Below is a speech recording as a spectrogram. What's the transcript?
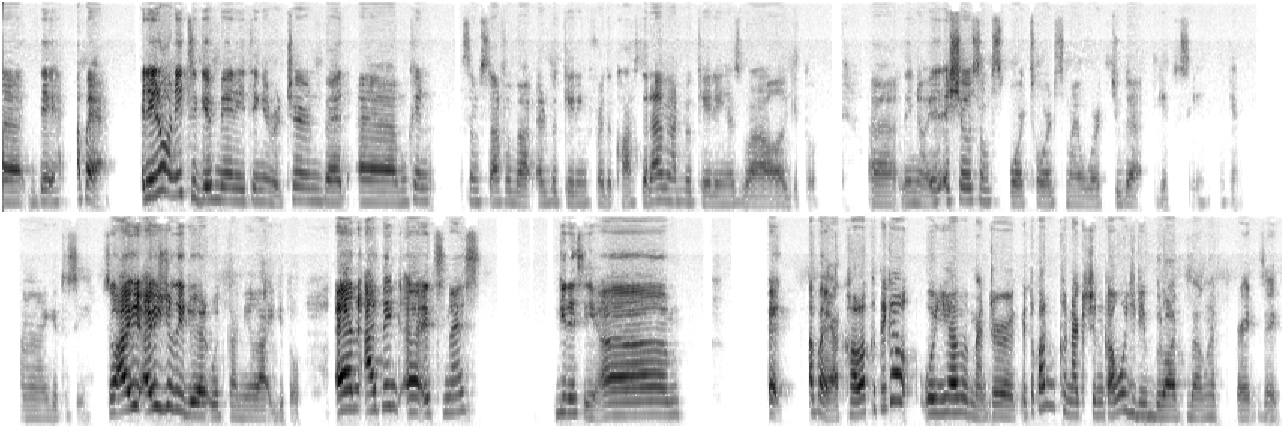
uh, they apa ya they don't need to give me anything in return but uh, mungkin some stuff about advocating for the cause that I'm advocating as well gitu. Uh, you know it, it shows some support towards my work juga gitu sih mungkin uh, gitu sih. So I I usually do that with Camila gitu. And I think uh, it's nice gini sih um, eh, apa ya kalau ketika when you have a mentor itu kan connection kamu jadi broad banget right Zay?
